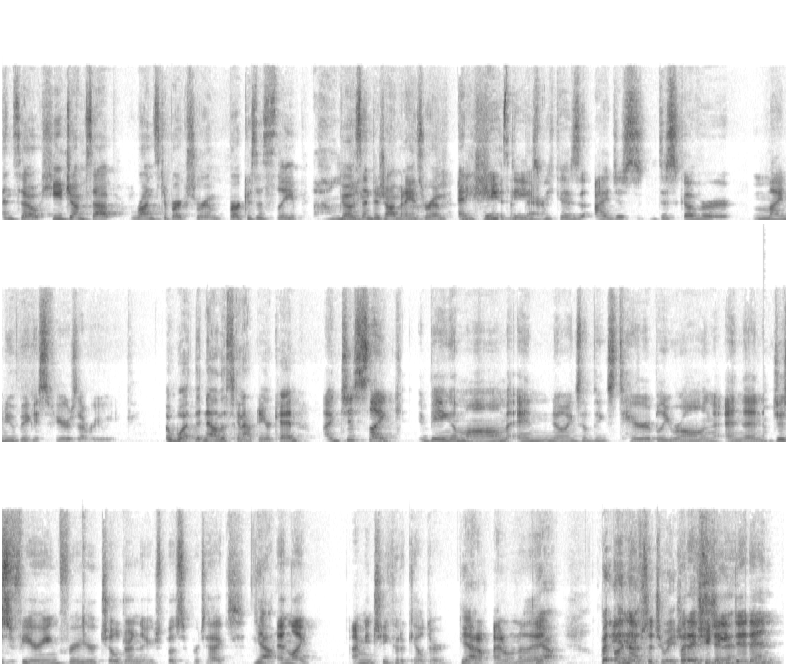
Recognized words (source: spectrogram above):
And so he jumps up, runs to Burke's room. Burke is asleep, Oh goes into Jean Benet's room, I and she hate isn't these there. because I just discover my new biggest fears every week. What, that now this is to happen to your kid? I just like being a mom and knowing something's terribly wrong and then just fearing for your children that you're supposed to protect. Yeah. And like, I mean, she could have killed her. Yeah. I don't, I don't know that. Yeah. But, But in that if- situation, But if, she, didn't, didn't,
